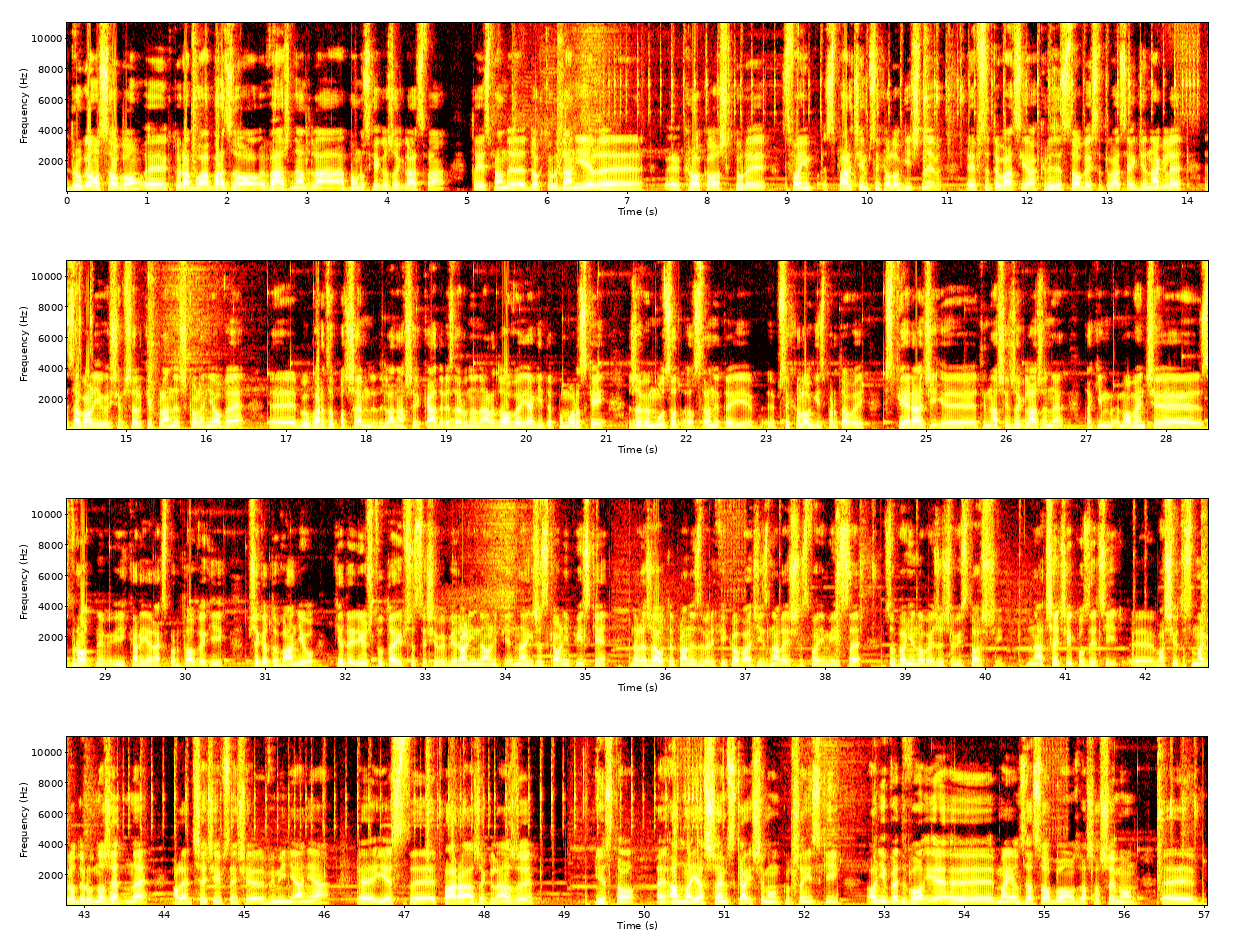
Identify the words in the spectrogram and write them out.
Drugą osobą, e, która była bardzo ważna dla pomorskiego żeglarstwa, to jest pan e, dr Daniel e, Krokosz, który swoim wsparciem psychologicznym w sytuacjach kryzysowych, sytuacjach, gdzie nagle zawaliły się wszelkie plany szkoleniowe, był bardzo potrzebny dla naszej kadry, zarówno narodowej, jak i tej pomorskiej, żeby móc od, od strony tej e, psychologii sportowej wspierać e, tych naszych żeglarzy na takim momencie zwrotnym w ich karierach sportowych, ich przygotowaniu, kiedy już tutaj wszyscy się wybierali na, olimpi- na Igrzyska Olimpijskie, należało te plany zweryfikować i znaleźć swoje miejsce w zupełnie nowej rzeczywistości. Na trzeciej pozycji, e, właściwie to są nagrody równorzędne, ale trzeciej w sensie wymieniania, e, jest e, para żeglarzy, jest to e, Anna Jastrzębska i Szymon Kuczyński. Oni we dwoje, e, mając za sobą, zwłaszcza Szymon, e,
